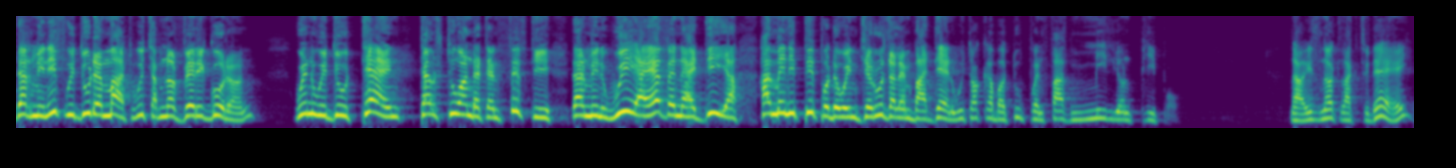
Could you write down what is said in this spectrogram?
That means if we do the math, which I'm not very good on, when we do 10 times 250, that means we I have an idea how many people there were in Jerusalem by then. We're talking about 2.5 million people. Now, it's not like today,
